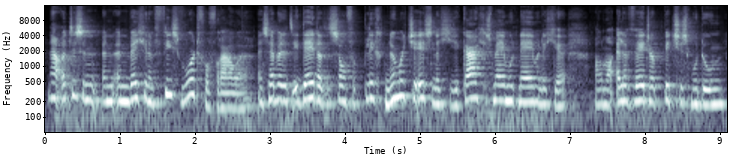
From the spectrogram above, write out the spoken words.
Nou, het is een, een, een beetje een vies woord voor vrouwen. En ze hebben het idee dat het zo'n verplicht nummertje is en dat je je kaartjes mee moet nemen, dat je allemaal elevator pitches moet doen.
